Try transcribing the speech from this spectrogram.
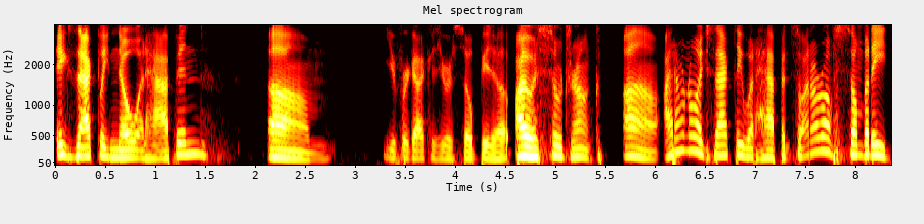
exactly know what happened. Um, You forgot because you were so beat up. I was so drunk. Uh, I don't know exactly what happened. So I don't know if somebody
